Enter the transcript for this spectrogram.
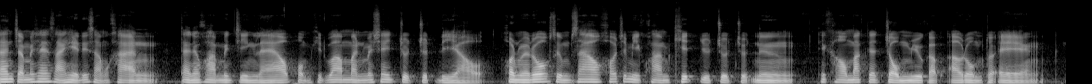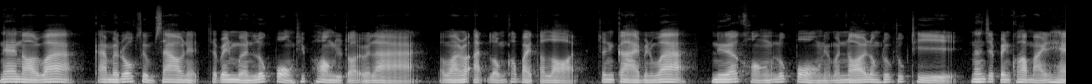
นั่นจะไม่ใช่สาเหตุที่สำคัญ แต่ในความเป็นจริงแล้ว ผมคิดว่ามันไม่ใช่จุดจุดเดียว คนเป็นโรคซึมเศร้าเขาจะมีความคิดอยู่จุดจุดหนึ่งที่เขามักจะจมอยู่กับอารมณ์ตัวเอง แน่นอนว่า การเป็นโรคซึมเศร้าเนี่ยจะเป็นเหมือนลูกโป่งที่พองอยู่ตลอดเวลา ประมาณว่าอัดลมเข้าไปตลอด จนกลายเป็นว่าเนื้อของลูกโป่งเนี่ยมันน้อยลงทุกๆ ที นั่นจะเป็นความหมายแท้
